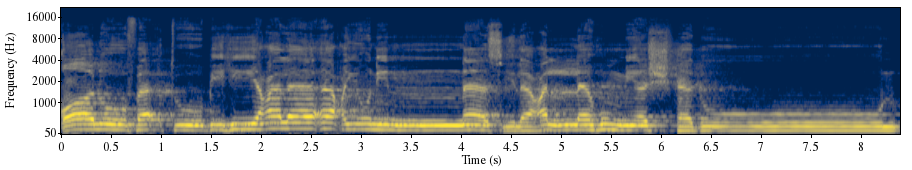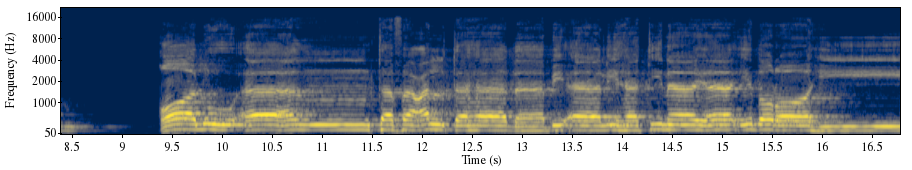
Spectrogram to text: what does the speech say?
قالوا فأتوا به على أعين الناس لعلهم يشهدون. قالوا انت فعلت هذا بآلهتنا يا إبراهيم؟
